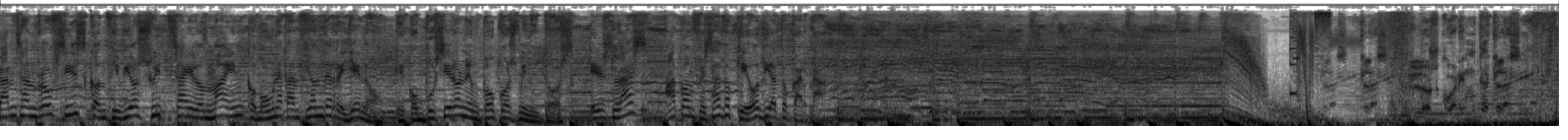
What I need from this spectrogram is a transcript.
Guns N' Roses concibió Sweet Child of Mine como una canción de relleno que compusieron en pocos minutos. Slash ha confesado que odia tocarla. Los 40 Classic.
